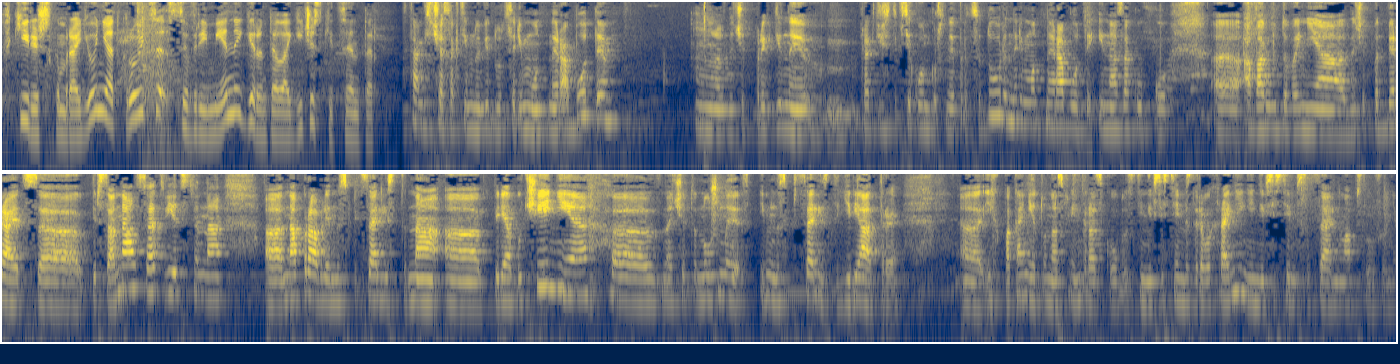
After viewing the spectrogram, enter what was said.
в Киришском районе откроется современный геронтологический центр. Там сейчас активно ведутся ремонтные работы. Значит, проведены практически все конкурсные процедуры на ремонтные работы и на закупку э, оборудования. Значит, подбирается персонал, соответственно, э, направлены специалисты на э, переобучение. Э, значит, нужны именно специалисты-гериатры Э, их пока нет у нас в Ленинградской области ни в системе здравоохранения, ни в системе социального обслуживания.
